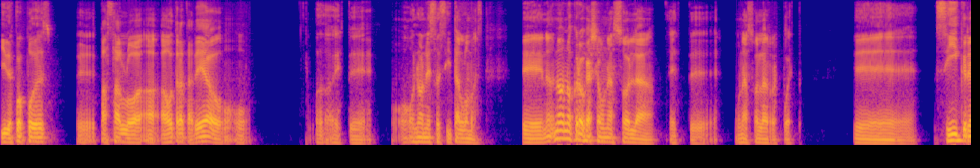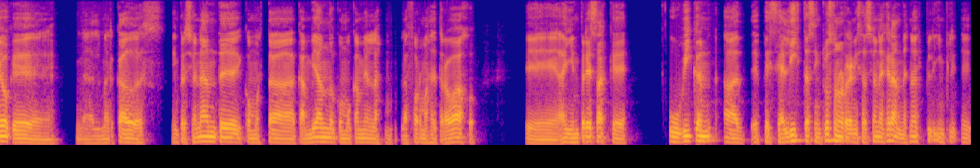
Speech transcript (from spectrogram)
y después puedes eh, pasarlo a, otra tarea o, este, o, no necesitarlo más. Eh, no, no, creo que haya una sola, este, una sola respuesta. Eh, sí creo que el mercado es impresionante, cómo está cambiando, cómo cambian las, formas de trabajo. Eh, hay empresas que ubican a especialistas, incluso en organizaciones grandes, ¿no? Eh,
